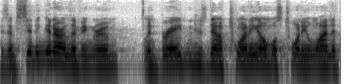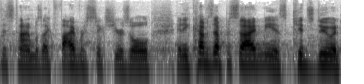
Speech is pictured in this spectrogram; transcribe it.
is I'm sitting in our living room, and Braden, who's now 20, almost 21 at this time, was like five or six years old, and he comes up beside me, as kids do, and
